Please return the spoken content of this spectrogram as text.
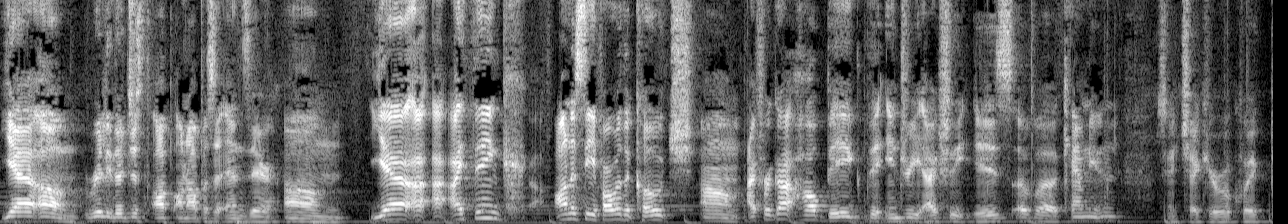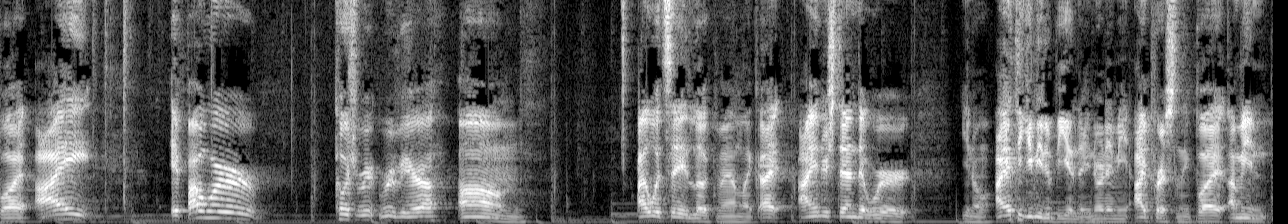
yeah um really they're just up on opposite ends there um yeah i i think honestly if i were the coach um i forgot how big the injury actually is of uh cam newton just gonna check here real quick but i if i were coach R- rivera um i would say look man like i i understand that we're you know, I think you need to be in there. You know what I mean? I personally, but I mean,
